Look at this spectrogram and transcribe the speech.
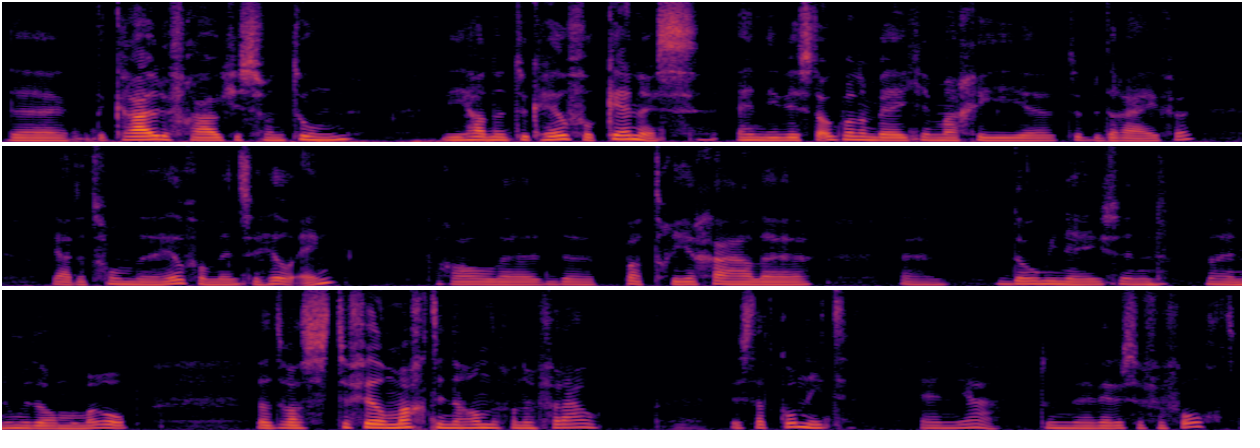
de, de kruidenvrouwtjes van toen, die hadden natuurlijk heel veel kennis. En die wisten ook wel een beetje magie eh, te bedrijven. Ja, dat vonden heel veel mensen heel eng. Vooral eh, de patriarchale eh, dominees en nou ja, noem het allemaal maar op. Dat was te veel macht in de handen van een vrouw. Dus dat kon niet. En ja, toen werden ze vervolgd.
